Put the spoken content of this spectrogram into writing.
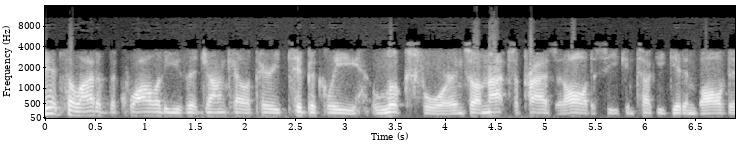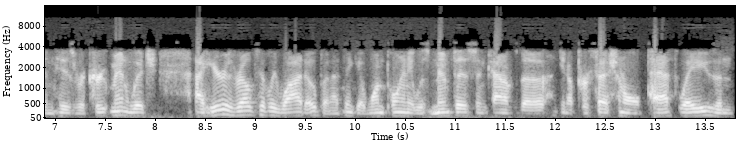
fits a lot of the qualities that John Calipari typically looks for. And so I'm not surprised at all to see Kentucky get involved in his recruitment, which I hear is relatively wide open. I think at one point it was Memphis and kind of the, you know, professional pathways and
